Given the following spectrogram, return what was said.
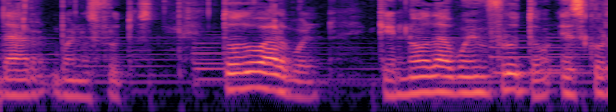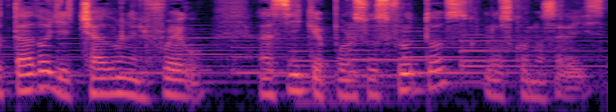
dar buenos frutos. Todo árbol que no da buen fruto es cortado y echado en el fuego, así que por sus frutos los conoceréis.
